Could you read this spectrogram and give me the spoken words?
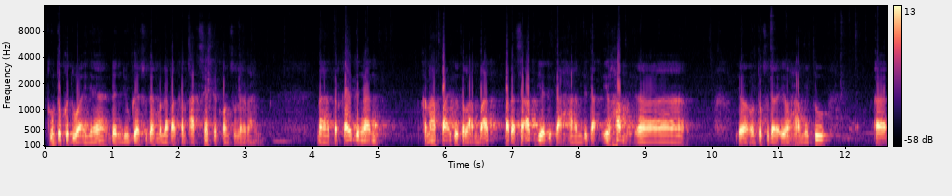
untuk keduanya dan juga sudah mendapatkan akses ke konsuleran. Nah terkait dengan kenapa itu terlambat? Pada saat dia ditahan, dita Ilham uh, ya, untuk saudara Ilham itu uh,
